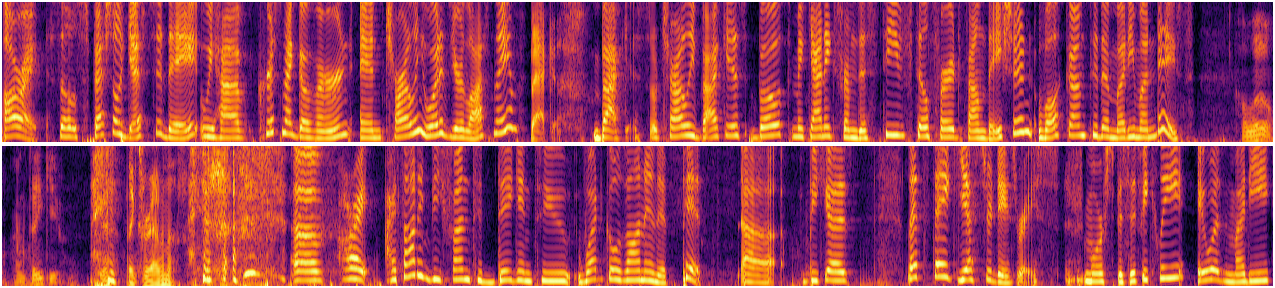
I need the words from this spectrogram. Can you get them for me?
All right, so special guest today we have Chris McGovern and Charlie. What is your last name? Bacchus. Bacchus. So Charlie Bacchus, both mechanics from the Steve Tilford Foundation. Welcome to the Muddy Mondays. Hello, and thank you. Yeah, thanks for having us. Um, all right, I thought it'd be fun to dig into what goes on in a pit uh, because let's take yesterday's race more specifically. It was muddy.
